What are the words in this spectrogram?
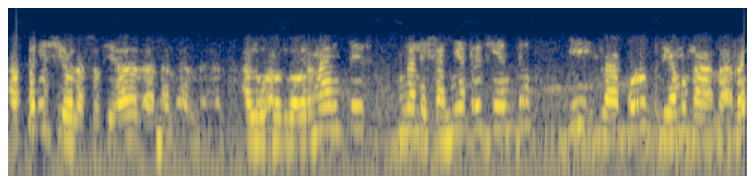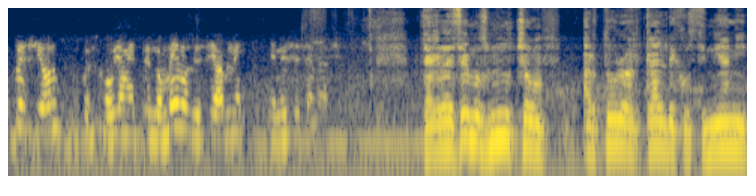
aprecio a la sociedad, a, los gobernantes, una lejanía creciente y la digamos, la, la represión, pues obviamente es lo menos deseable en ese escenario. Te agradecemos mucho, Arturo, alcalde Justiniani,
